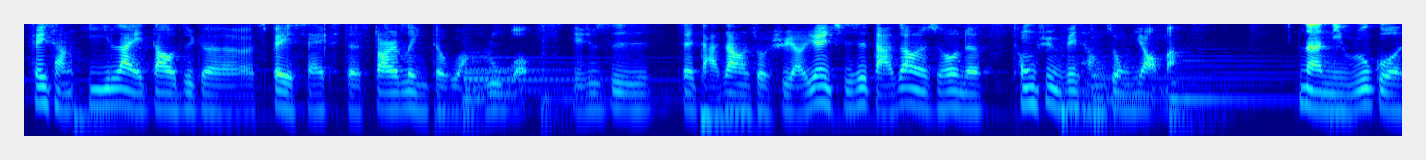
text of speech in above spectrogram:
非常依赖到这个 SpaceX 的 Starlink 的网络哦，也就是在打仗的时候需要，因为其实打仗的时候呢，通讯非常重要嘛。那你如果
